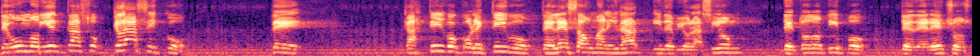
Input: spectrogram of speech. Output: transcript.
de un movimiento clásico de castigo colectivo de lesa humanidad y de violación de todo tipo de derechos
